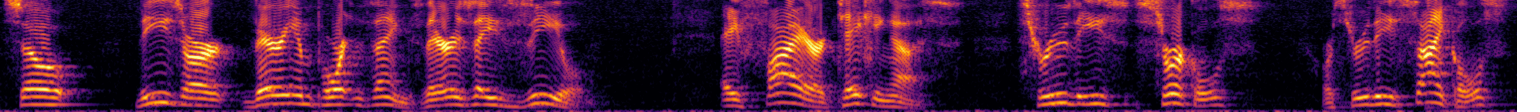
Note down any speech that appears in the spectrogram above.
So these are very important things. There is a zeal, a fire taking us through these circles or through these cycles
